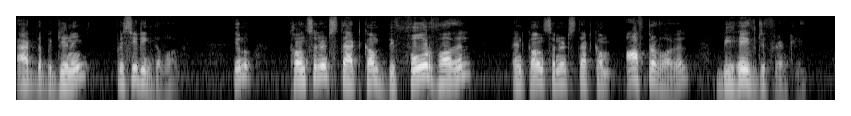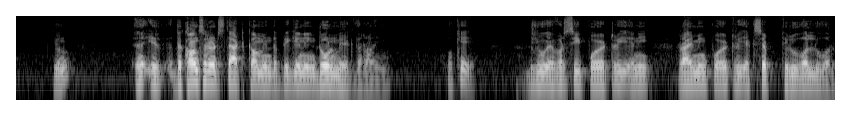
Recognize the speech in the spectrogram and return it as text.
at the beginning preceding the vowel. You know consonants that come before vowel and consonants that come after vowel behave differently. You know the consonants that come in the beginning do not make the rhyme. Okay. Do you ever see poetry, any rhyming poetry except Thiruvalluvar?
